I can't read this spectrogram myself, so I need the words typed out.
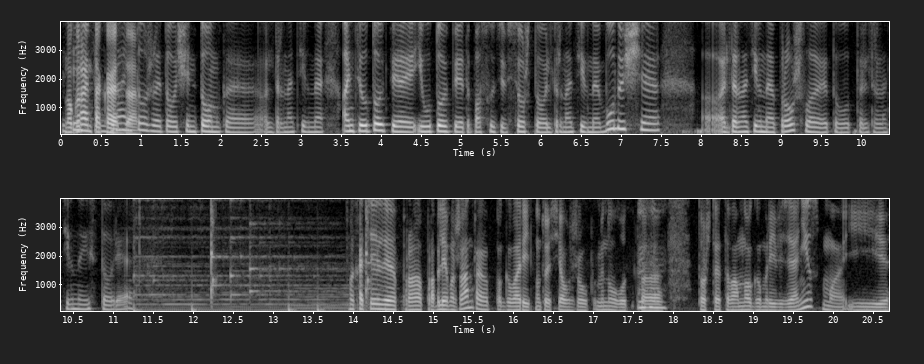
Но Здесь грань такая, грань да. тоже это очень тонкая альтернативная. Антиутопия и утопия это по сути все, что альтернативное будущее, а, альтернативное прошлое это вот альтернативная история. Мы хотели про проблемы жанра поговорить. Ну, то есть я уже упомянул вот угу. то, что это во многом ревизионизм и,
